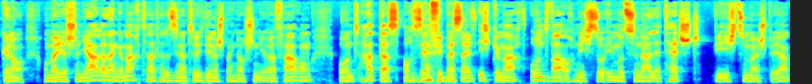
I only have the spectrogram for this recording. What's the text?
Genau. Und weil die das schon jahrelang gemacht hat, hatte sie natürlich dementsprechend auch schon ihre Erfahrung und hat das auch sehr viel besser als ich gemacht und war auch nicht so emotional attached wie ich zum Beispiel, ja.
